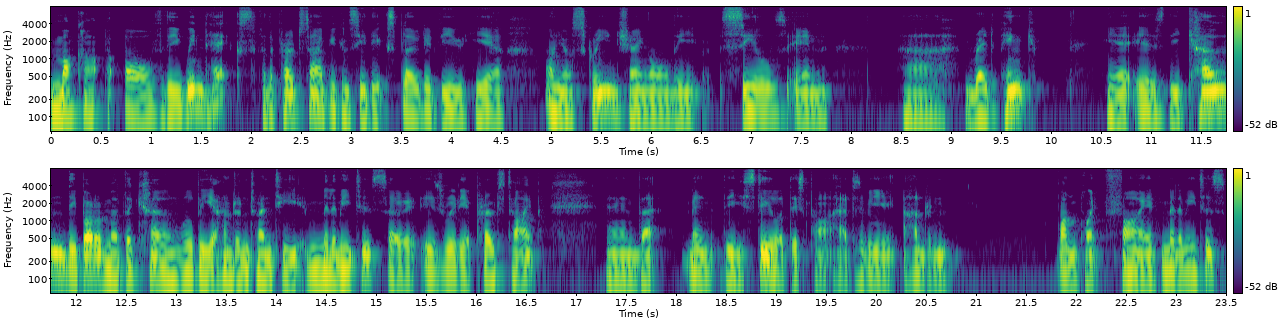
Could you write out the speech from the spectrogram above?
mock-up of the Windhex for the prototype. You can see the exploded view here on your screen showing all the seals in uh, red pink here is the cone. The bottom of the cone will be 120 millimeters, so it is really a prototype. And that meant the steel of this part had to be 101.5 millimeters.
